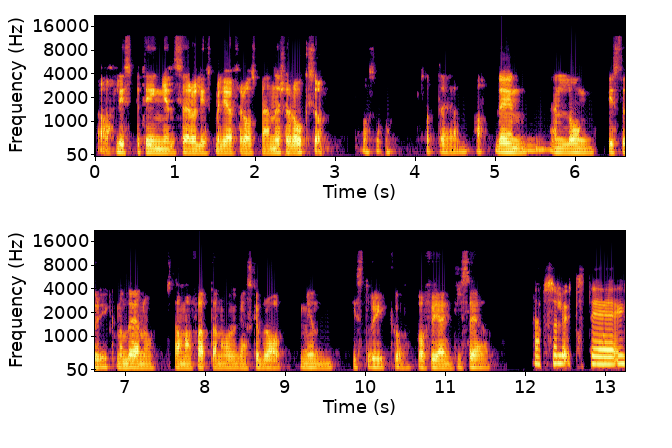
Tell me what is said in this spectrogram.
ja, livsbetingelser och livsmiljö för oss människor också. Och så. Så att, eh, ja, det är en, en lång historik, men det är nog sammanfattar nog ganska bra min historik och varför jag är intresserad. Absolut, det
